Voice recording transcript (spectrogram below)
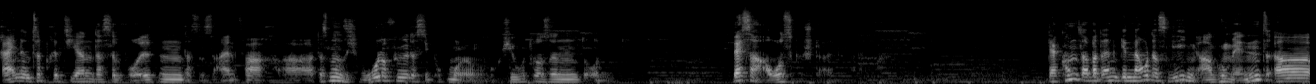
reininterpretieren, dass sie wollten, dass es einfach, äh, dass man sich wohler fühlt, dass die Pokémon irgendwo cuter sind und besser ausgestaltet. Da kommt aber dann genau das Gegenargument. Äh,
